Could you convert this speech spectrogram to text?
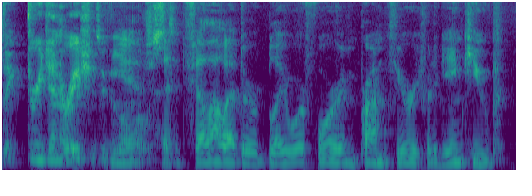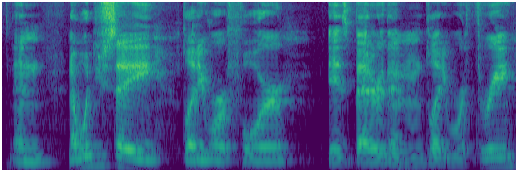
like three generations ago Yeah, almost. it fell out after Bloody Roar 4 and Primal Fury for the GameCube. And now, would you say Bloody Roar 4 is better than Bloody Roar 3?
